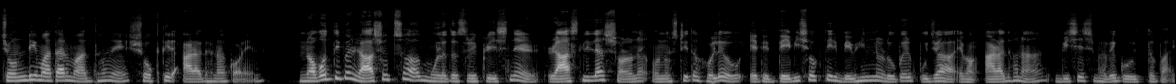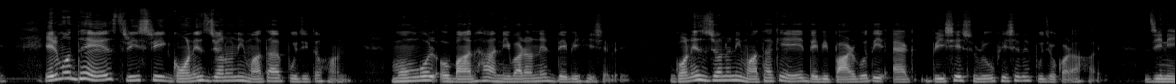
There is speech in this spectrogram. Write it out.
চণ্ডীমাতার মাধ্যমে শক্তির আরাধনা করেন। নবদ্বীপের রাস উৎসব মূলত শ্রীকৃষ্ণের রাসলীলার স্মরণে অনুষ্ঠিত হলেও এতে দেবী শক্তির বিভিন্ন রূপের পূজা এবং আরাধনা বিশেষভাবে গুরুত্ব পায়। এর মধ্যে শ্রী শ্রী গণেশ জননী মাতা পূজিত হন, মঙ্গল ও বাধা নিবারণের দেবী হিসেবে। গণেশ জননী মাতাকে দেবী পার্বতীর এক বিশেষ রূপ হিসেবে পুজো করা হয়, যিনি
